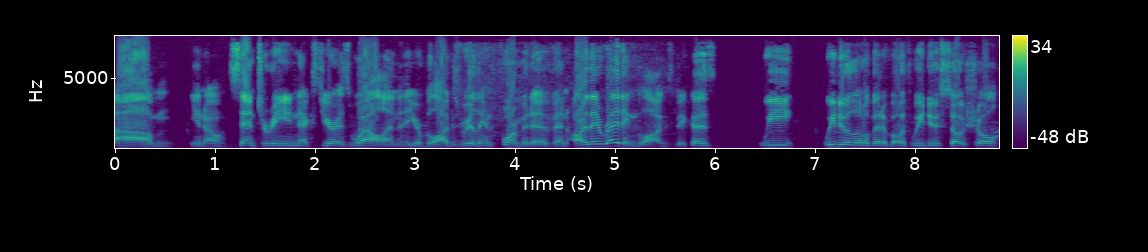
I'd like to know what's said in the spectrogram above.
um, you know, Santorini next year as well. And your blog is really informative. And are they writing blogs? Because we we do a little bit of both. We do social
